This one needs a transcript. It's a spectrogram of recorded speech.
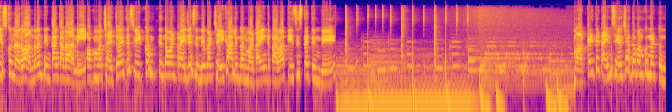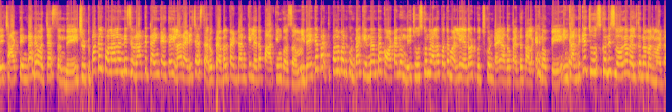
తీసుకున్నారు. అందరం తింటాం కదా అని. పాపం మా చైతు అయితే స్వీట్ కొని తిందామని ట్రై చేసింది బట్ చేయి కాలిందనమాట ఇంకా తర్వాత తీసిస్తే తింది. మా అక్క అయితే టైం సేవ్ చేద్దాం అనుకున్నట్టుంది. చాట్ తింటానే వచ్చేస్తుంది. ఈ చుట్టుపక్కల పొలాలన్నీ శివరాత్రి టైం కి అయితే ఇలా రెడీ చేస్తారు. ప్రభలు పెట్టడానికి లేదా పార్కింగ్ కోసం. ఇదైతే పత్తి పొలం అనుకుంటా. కింద అంతా కాటన్ ఉంది. చూసుకుని వెళ్ళకపోతే మళ్ళీ ఏదో ఒకటి గుచ్చుకుంటాయి. అదో పెద్ద తలకాయ నొప్పి. ఇంక అందుకే చూసుకుని స్లోగా వెళ్తున్నాం అనమాట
